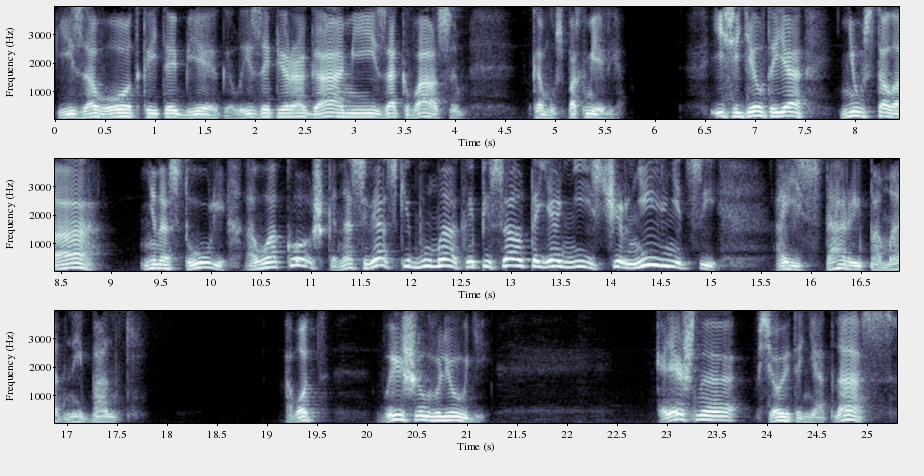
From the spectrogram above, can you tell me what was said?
И за водкой-то бегал, и за пирогами, и за квасом. Кому с похмелья. И сидел-то я не у стола, не на стуле, а у окошка, на связке бумаг, и писал-то я не из чернильницы, а из старой помадной банки. А вот вышел в люди. Конечно, все это не от нас,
